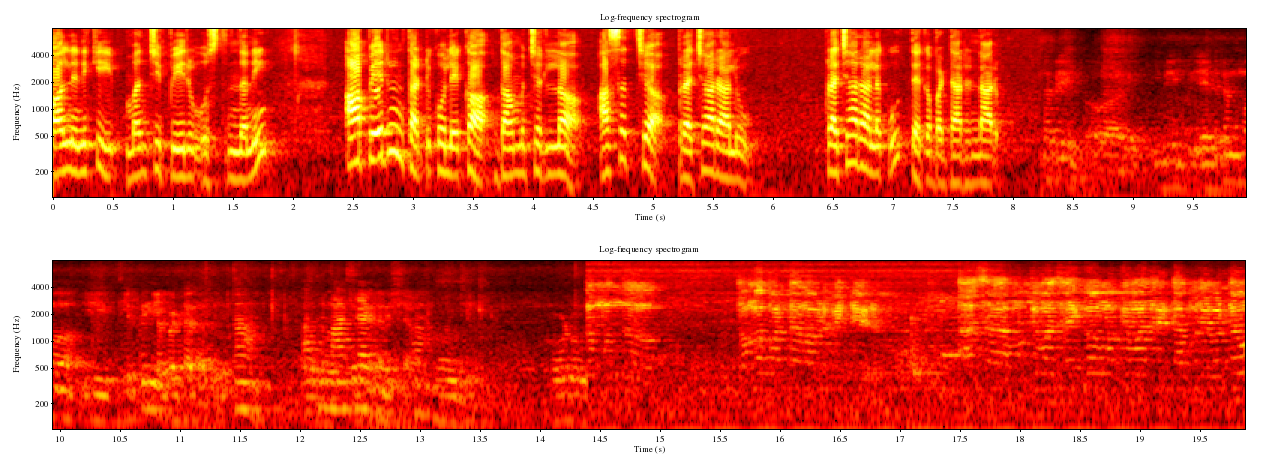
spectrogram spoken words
బాలినేనికి మంచి పేరు వస్తుందని ఆ పేరును తట్టుకోలేక దామచర్ల అసత్య ప్రచారాలు ప్రచారాలకు తెగబడ్డారన్నారు. ఆ, దొంగ పట్టాలు ఆవిడ పెట్టాడు. ముఖ్యమంత్రి ముఖ్యమంత్రి డబ్బులు ఇవ్వటం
